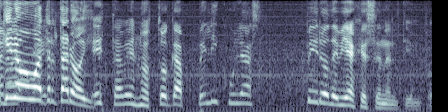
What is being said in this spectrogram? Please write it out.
qué nos vamos a eh, tratar hoy? Esta vez nos toca películas, pero de viajes en el tiempo.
